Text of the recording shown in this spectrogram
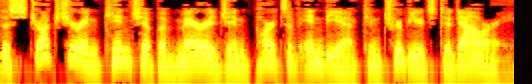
The structure and kinship of marriage in parts of India contributes to dowry.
